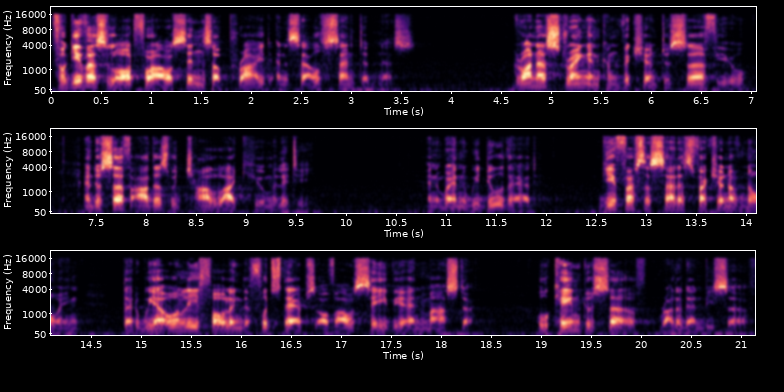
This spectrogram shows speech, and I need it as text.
Forgive us, Lord, for our sins of pride and self centeredness. Grant us strength and conviction to serve you and to serve others with childlike humility. And when we do that, give us the satisfaction of knowing that we are only following the footsteps of our Savior and Master, who came to serve rather than be served,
